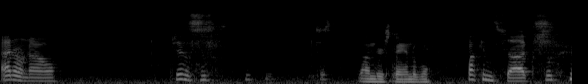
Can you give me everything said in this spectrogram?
I don't know. Just, just Understandable. fucking sucks.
